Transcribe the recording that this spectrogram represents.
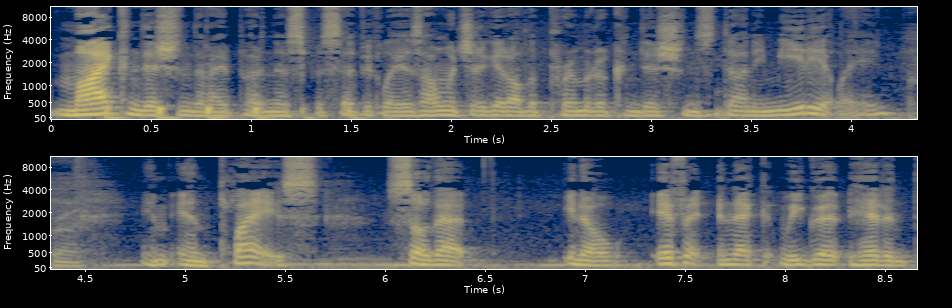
my condition that I put in this specifically is I want you to get all the perimeter conditions done immediately in, in place, so that you know if it, we get hit, in,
